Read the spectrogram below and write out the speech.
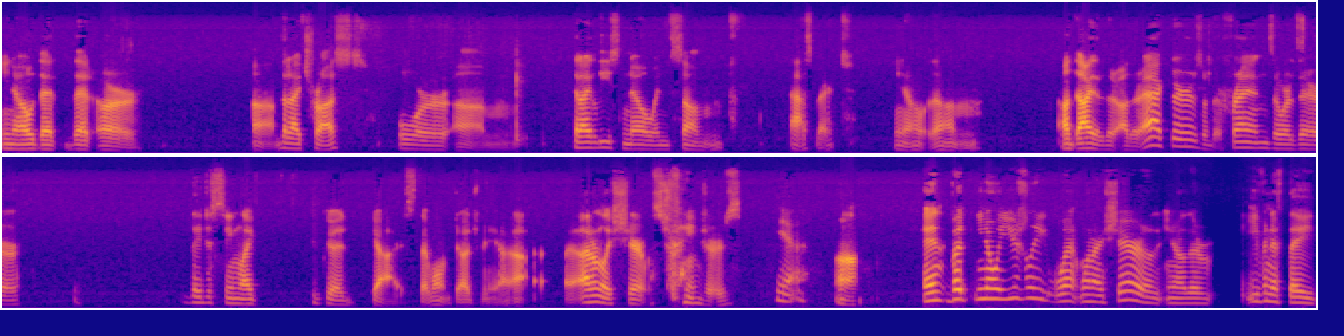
You know that that are um, that I trust or um, that I at least know in some aspect. You know, um, either they're other actors or their friends or they're they just seem like good guys that won't judge me. I, I don't really share it with strangers. Yeah. Um, and but you know, usually when when I share, you know, they're even if they.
